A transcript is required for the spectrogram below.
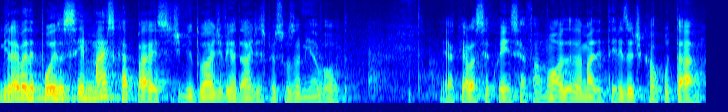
me leva depois a ser mais capaz de me doar de verdade às pessoas à minha volta. É aquela sequência famosa da Madre Teresa de Calcutá.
